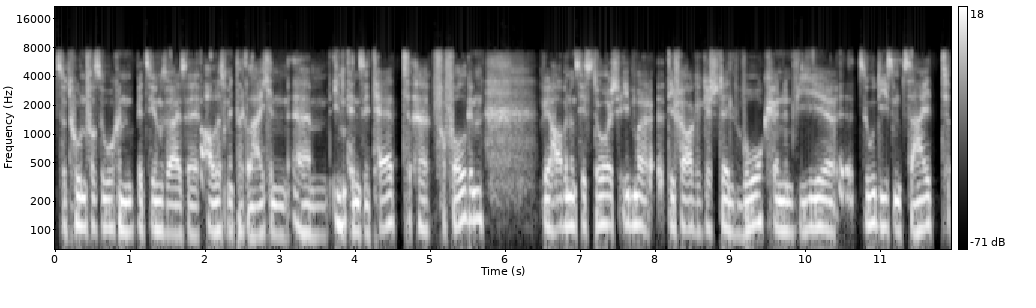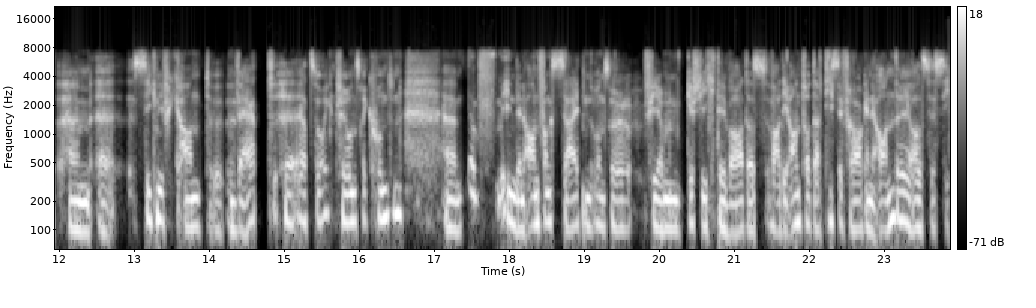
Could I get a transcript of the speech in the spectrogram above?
zu tun versuchen, beziehungsweise alles mit der gleichen ähm, Intensität verfolgen. Wir haben uns historisch immer die Frage gestellt, wo können wir zu diesem Zeit ähm, äh, signifikant Wert äh, erzeugen für unsere Kunden. Ähm, in den Anfangszeiten unserer Firmengeschichte war das, war die Antwort auf diese Frage eine andere, als es sie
